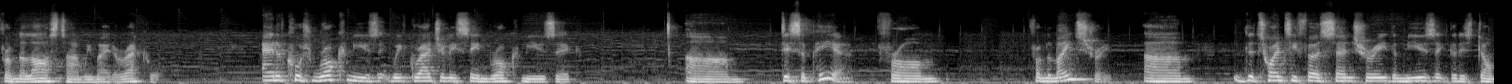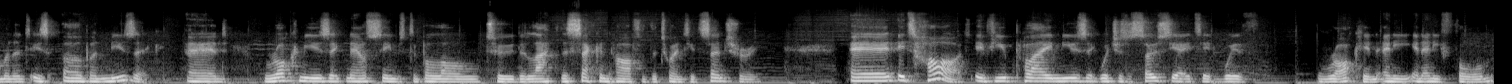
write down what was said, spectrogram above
from the last time we made a record and of course, rock music, we've gradually seen rock music um, disappear from, from the mainstream. Um, the 21st century, the music that is dominant is urban music. And rock music now seems to belong to the, lap, the second half of the 20th century. And it's hard if you play music which is associated with rock in any in any form.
